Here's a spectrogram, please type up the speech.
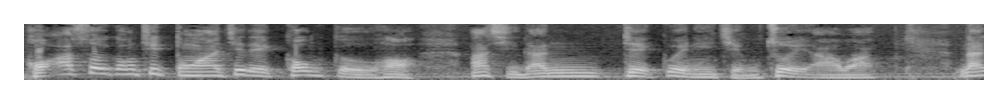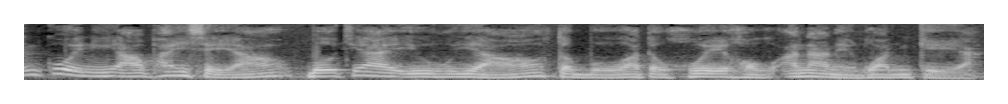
吼啊，所以讲即段即个广告吼，啊是咱这过年前最后啊，咱过年后歹势啊，无遮诶优惠啊，都无啊，都恢复安那诶原价啊。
